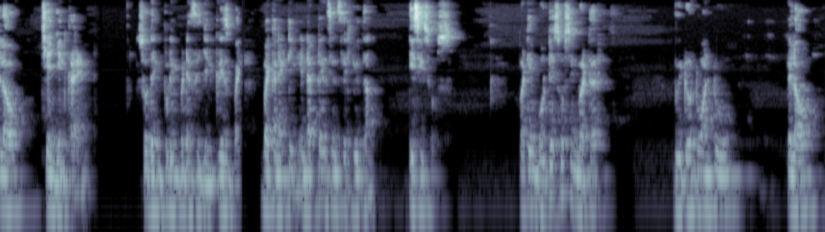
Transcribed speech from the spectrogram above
allow change in current. So the input impedance is increased by, by connecting inductance in series with the DC source. But in voltage source inverter, we don't want to allow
